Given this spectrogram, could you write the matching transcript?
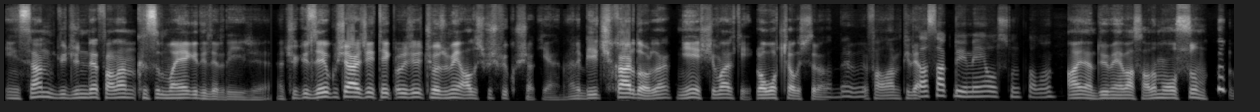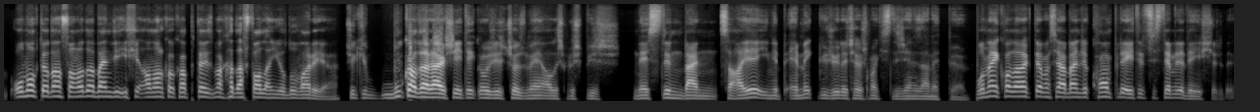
İnsan gücünde falan kısılmaya gidilir iyice. Çünkü Z kuşağı her şeyi teknolojiyle çözmeye alışmış bir kuşak yani. Hani biri çıkardı oradan. Niye işi var ki? Robot çalıştıralım değil mi? falan filan. Basak düğmeye olsun falan. Aynen düğmeye basalım olsun. o noktadan sonra da bence işin anarko kapitalizme kadar falan yolu var ya. Çünkü bu kadar her şeyi teknolojiyle çözmeye alışmış bir neslin ben sahaya inip emek gücüyle çalışmak isteyeceğini zannetmiyorum. Buna ek olarak da mesela bence komple eğitim sistemi de değişirdi.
